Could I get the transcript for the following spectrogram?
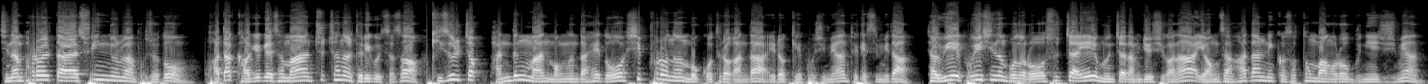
지난 8월달 수익률만 보셔도 바닥 가격에서만 추천을 드리고 있어서 기술적 반등만 먹는다 해도 10%는 먹고 들어간다 이렇게 보시면 되겠습니다. 자 위에 보이시는 번호로 숫자 1 문자 남겨주시거나 영상 하단 링크 소통방으로 문의해 주시면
